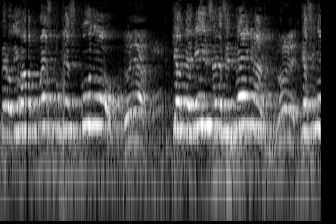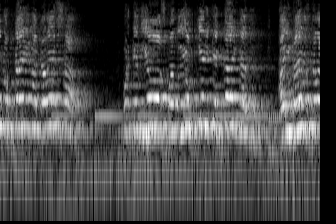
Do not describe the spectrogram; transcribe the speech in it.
Pero Dios ha puesto un escudo que al venir se desintegran y así no nos cae en la cabeza. Porque Dios, cuando Dios quiere que caigan, a Israel estaba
